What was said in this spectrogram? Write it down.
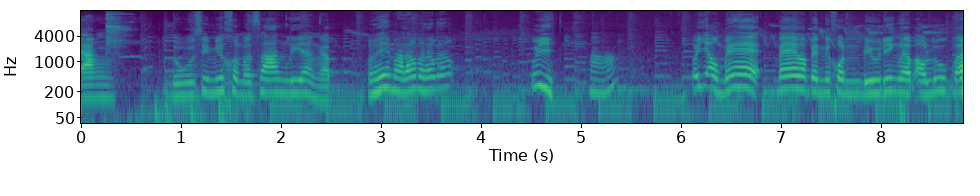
ยังดูสิมีคนมาสร้างหรือยังครับ เฮ้ยมาแล้วมาแล้วมาแล้วอุ้ยฮะเฮ้ยเอาแม่ แม่มาเป็นคนบิลดิ้งแล้วเอาลูกมา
